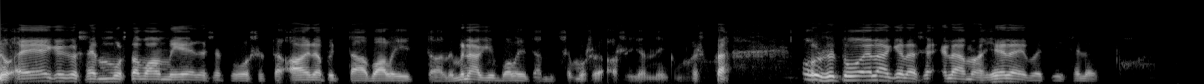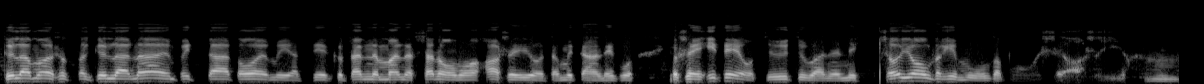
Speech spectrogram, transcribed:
No eikökö semmoista vaan mielessä tuossa, että aina pitää valittaa. Niin minäkin valitan nyt semmoisen asian. Niin kuin, että on se tuo eläkeläisen elämä helvetin helvetin kyllä mä että kyllä näin pitää toimia, tiedätkö, tänne mennä sanomaan asioita, mitä niin kuin, jos ei itse ole tyytyväinen, niin se on joltakin muulta pois se asia. Hmm.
